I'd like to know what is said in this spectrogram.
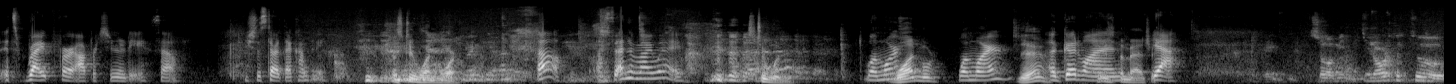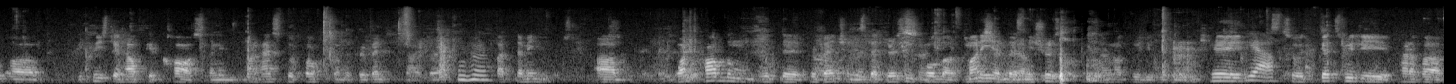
it's ripe for opportunity. So you should start that company. Let's do one more. Oh, I'll send it my way. Let's do one. One more? One more. One more? Yeah. A good one. the magic. Yeah. So, I mean, in order to uh, decrease the healthcare cost, I mean, one has to focus on the preventive side, right? Mhm. But I mean, um, one problem with the prevention is that there isn't a whole lot of money, and the insurance companies are not really willing to pay. Yeah. So it gets really kind of a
